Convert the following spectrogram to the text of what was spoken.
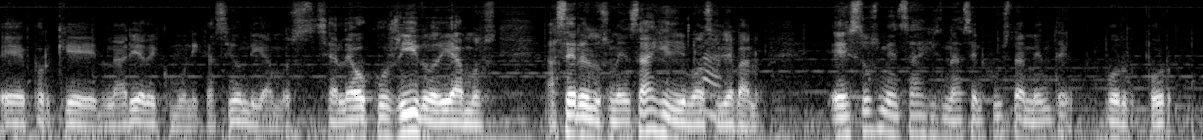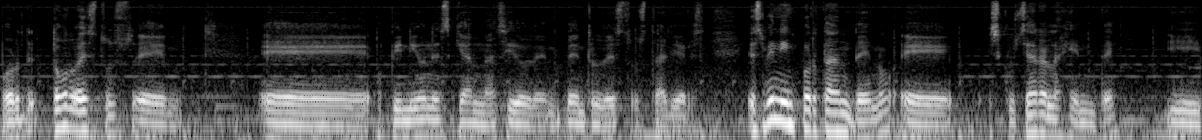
eh, porque en el área de comunicación, digamos, se le ha ocurrido, digamos, hacer los mensajes y vamos a llevarlo. Estos mensajes nacen justamente por, por, por todos estos eh, eh, opiniones que han nacido dentro de estos talleres. Es bien importante ¿no? escuchar a la gente, y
